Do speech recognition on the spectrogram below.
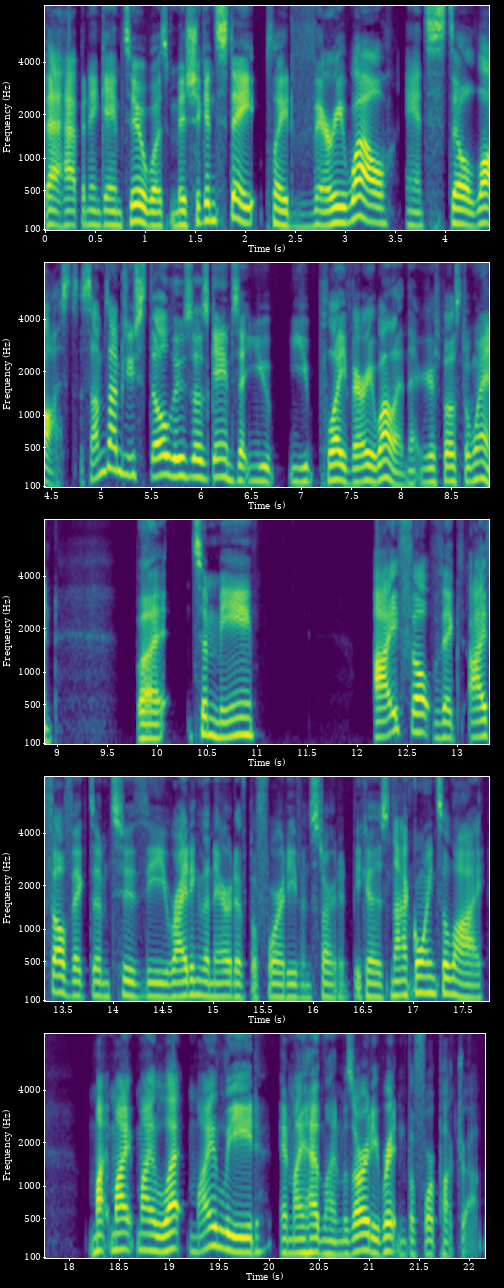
That happened in game two was Michigan State played very well and still lost. Sometimes you still lose those games that you you play very well in that you're supposed to win. But to me, I felt vic- I fell victim to the writing the narrative before it even started because not going to lie, my my my let my lead and my headline was already written before puck drop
